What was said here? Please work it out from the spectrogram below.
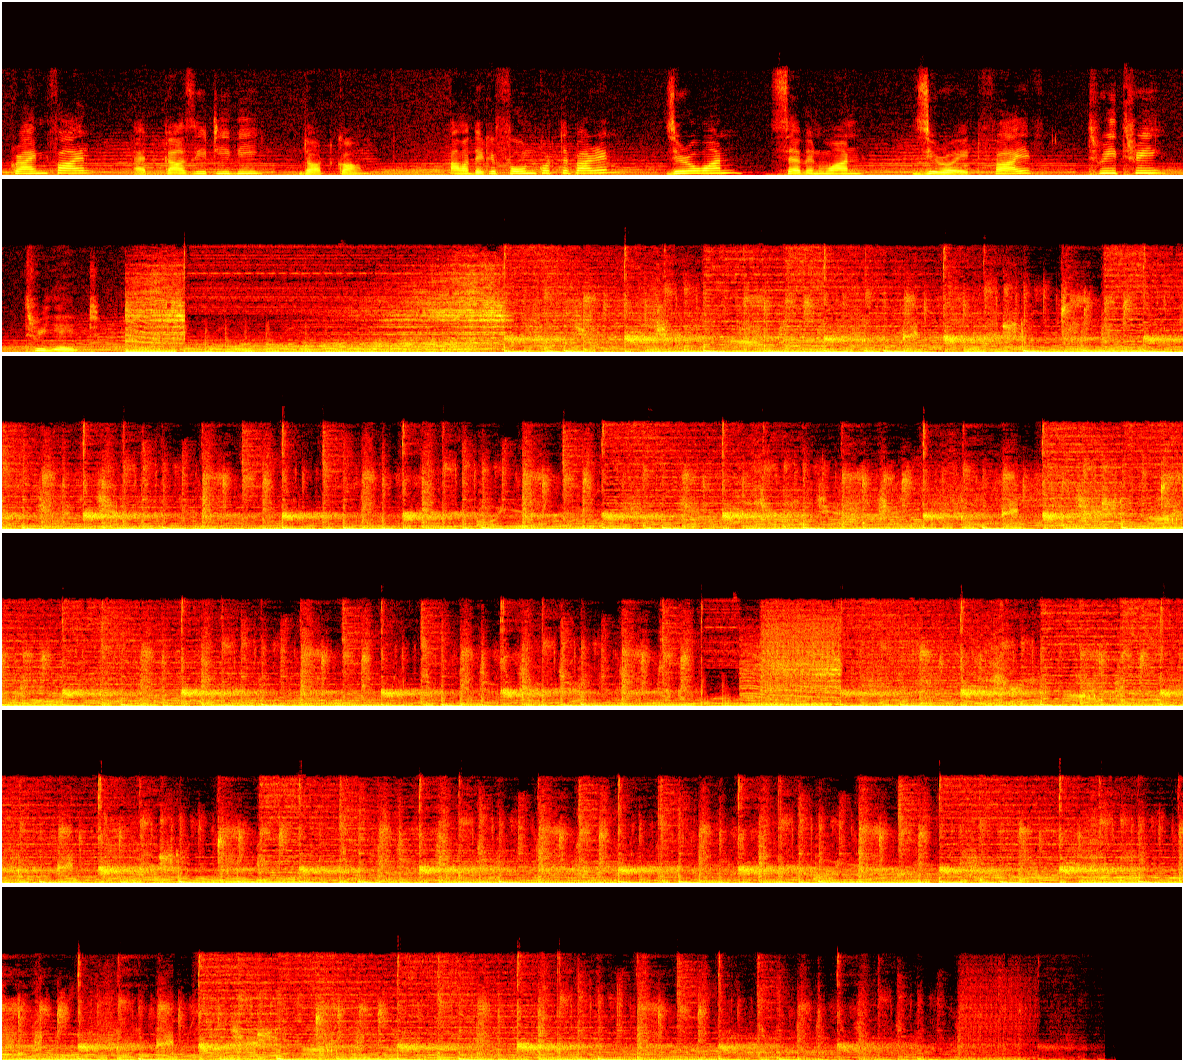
crime file at Kazi TV dot com আমাদেরকে ফোন করতে পারেন zero one seven one zero eight five three three three eight.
